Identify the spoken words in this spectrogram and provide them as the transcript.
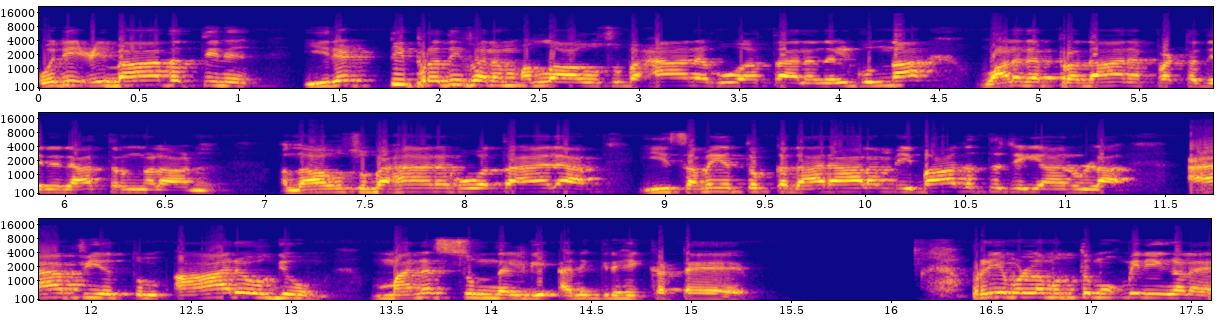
ഒരു ഇബാദത്തിന് ഇരട്ടി പ്രതിഫലം അള്ളാഹു സുബാനഹുഅത്താല നൽകുന്ന വളരെ പ്രധാനപ്പെട്ട ദിനരാത്രങ്ങളാണ് അള്ളാഹു സുബാനഹുവത്താല ഈ സമയത്തൊക്കെ ധാരാളം ഇബാദത്ത് ചെയ്യാനുള്ള ആഫിയത്തും ആരോഗ്യവും മനസ്സും നൽകി അനുഗ്രഹിക്കട്ടെ. പ്രിയമുള്ള മുത്തുമുമിനിങ്ങളെ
